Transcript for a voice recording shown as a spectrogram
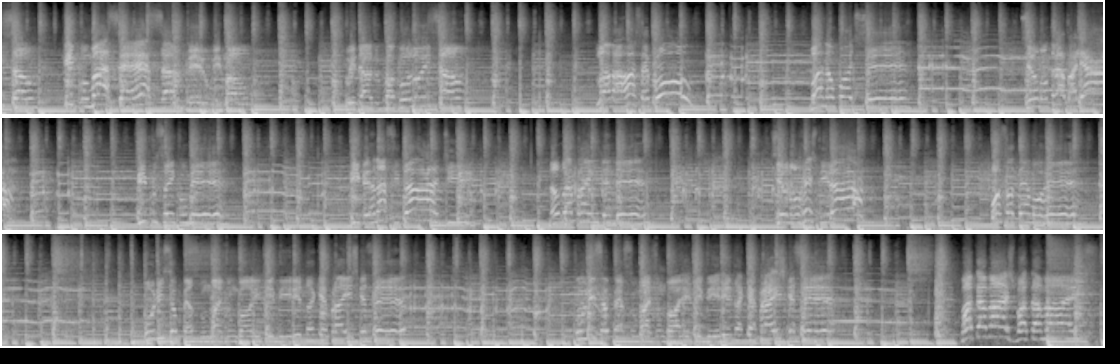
que é pra esquecer. Por isso eu peço mais um gole de birita que é pra esquecer. Bota mais, bota mais.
